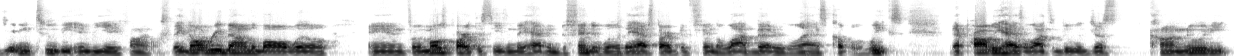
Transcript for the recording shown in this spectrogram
getting to the NBA finals. They don't rebound the ball well. And for the most part this season, they haven't defended well. They have started to defend a lot better the last couple of weeks. That probably has a lot to do with just continuity,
